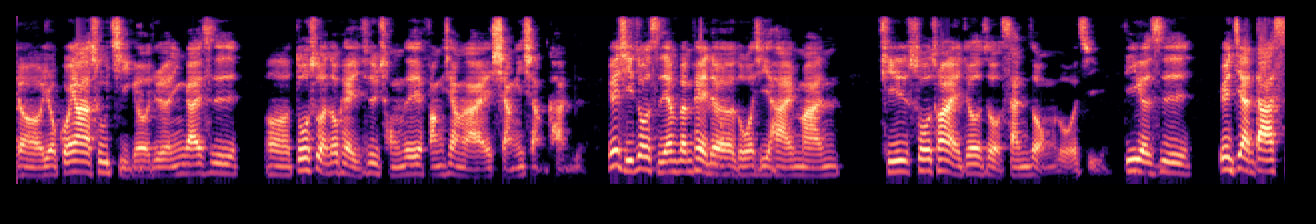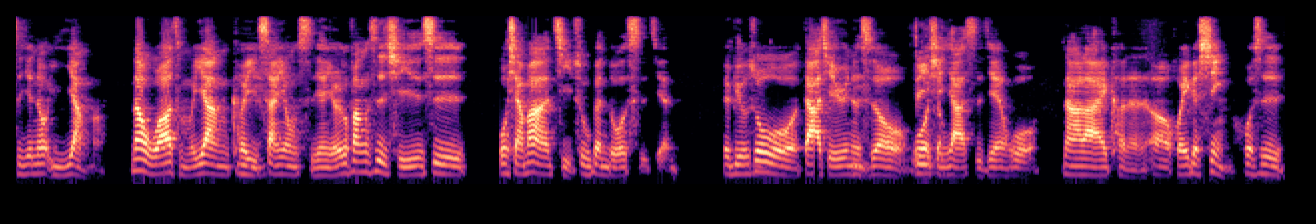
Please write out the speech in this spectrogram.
呃有归纳出几个，我觉得应该是呃多数人都可以去从这些方向来想一想看的。因为其实做时间分配的逻辑还蛮，其实说穿也就只有三种逻辑。第一个是因为既然大家时间都一样嘛，那我要怎么样可以善用时间？有一个方式其实是我想办法挤出更多时间。对，比如说我搭捷运的时候，嗯、我闲暇时间，我拿来可能呃回个信，或是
